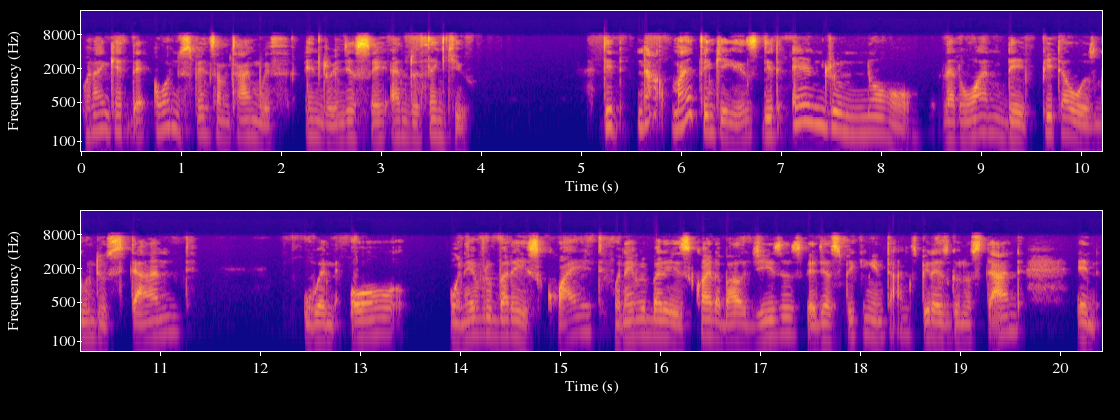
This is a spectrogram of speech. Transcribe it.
when I get there, I want to spend some time with Andrew and just say, Andrew, thank you. Did now my thinking is, did Andrew know that one day Peter was going to stand when all when everybody is quiet, when everybody is quiet about Jesus, they're just speaking in tongues, Peter is going to stand and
